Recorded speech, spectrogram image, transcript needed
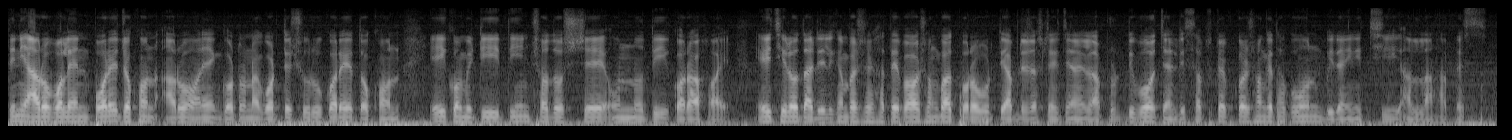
তিনি আরও বলেন, পরে যখন আরও অনেক ঘটনা ঘটতে শুরু করে তখন এই কমিটি তিন সদস্যে উন্নতি করা হয়। এই ছিল দ্য ডেলি ক্যাম্পাসের হাতে পাওয়া সংবাদ। পরবর্তী আপডেট আসলে চ্যানেল আপলোড দিব। চ্যানেলটি সাবস্ক্রাইব করে সঙ্গে থাকুন। বিদায় নিচ্ছি। আল্লাহ হাফেজ।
